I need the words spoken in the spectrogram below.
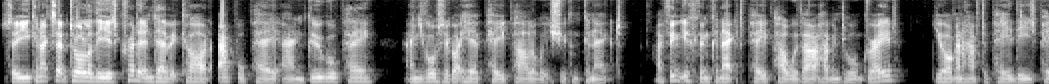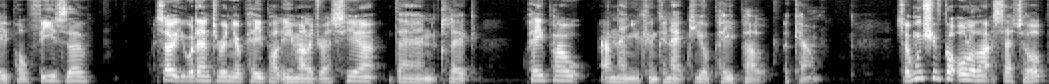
So you can accept all of these credit and debit card, Apple Pay and Google Pay. And you've also got here PayPal, which you can connect. I think you can connect PayPal without having to upgrade. You are going to have to pay these PayPal fees though. So you would enter in your PayPal email address here, then click PayPal, and then you can connect to your PayPal account. So once you've got all of that set up,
